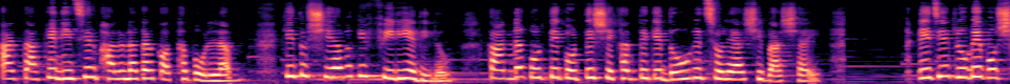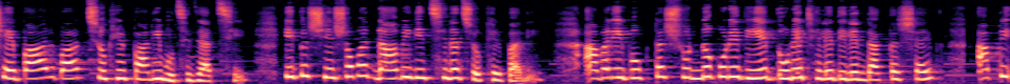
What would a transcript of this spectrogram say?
আর তাকে নিজের ভালো লাগার কথা বললাম। কিন্তু সে আমাকে ফিরিয়ে দিল। কান্না করতে করতে সেখান থেকে দৌড়ে চলে আসি বাসায়। নিজের রুমে বসে বারবার চোখের পানি মুছে যাচ্ছি। কিন্তু সে সময় নামই নিচ্ছে না চোখের পানি। আমার এই বুকটা শূন্য করে দিয়ে দূরে ঠেলে দিলেন ডাক্তার সাহেব। আপনি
